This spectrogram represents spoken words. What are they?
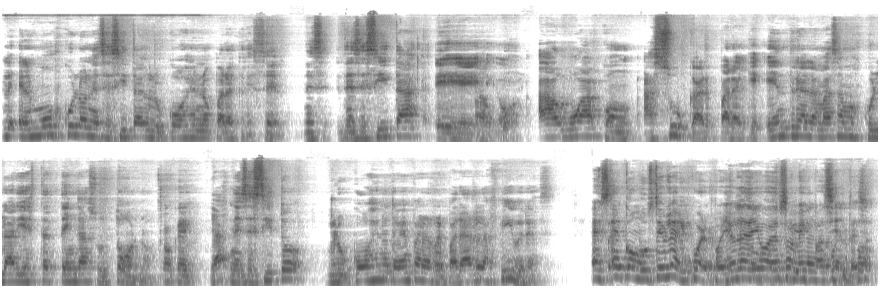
el músculo necesita glucógeno para crecer, Nece- necesita eh, Agua. agua con azúcar para que entre a la masa muscular y ésta tenga su tono. Ok. ¿ya? Necesito glucógeno también para reparar las fibras. Es el combustible del cuerpo. Yo le digo eso a mis pacientes. cuerpo.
